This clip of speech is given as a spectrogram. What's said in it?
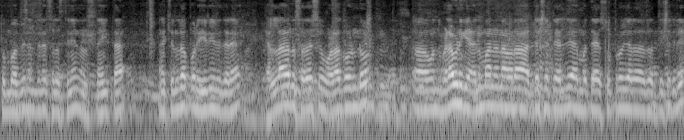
ತುಂಬ ಅಭಿನಂದನೆ ಸಲ್ಲಿಸ್ತೀನಿ. ನನ್ನ ಸ್ನೇಹಿತ ನನಗೆ ಚಂದ್ರಪುರ ಹಿರಿಯರಿದ್ದಾರೆ. ಎಲ್ಲರೂ ಸದಸ್ಯರು ಒಳಗೊಂಡು ಒಂದು ಬೆಳವಣಿಗೆ ಹನುಮಾನನವರ ಅಧ್ಯಕ್ಷತೆಯಲ್ಲಿ ಮತ್ತು ಸುಪ್ರೋಜರ ಅಧ್ಯಕ್ಷತೆಯಲ್ಲಿ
